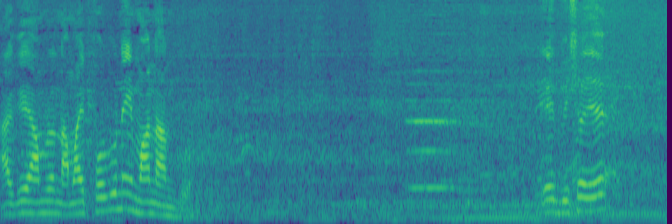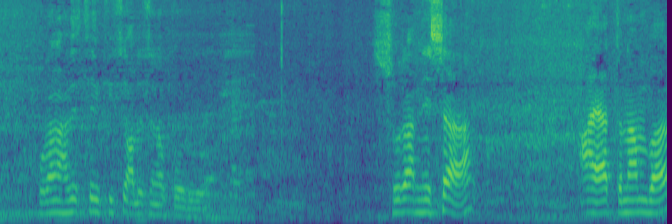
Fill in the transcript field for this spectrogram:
আগে আমরা নামাজ পড়ব না, ইমান আনব। এই বিষয়ে কোরআন হাদিস থেকে কিছু আলোচনা করব। সুরা নিসা আয়াত নাম্বার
